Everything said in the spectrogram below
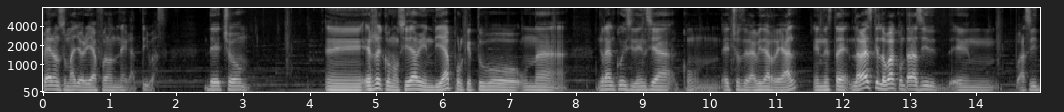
pero en su mayoría fueron negativas. De hecho, eh, es reconocida hoy en día porque tuvo una gran coincidencia con hechos de la vida real. En esta, la verdad es que lo voy a contar así en así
